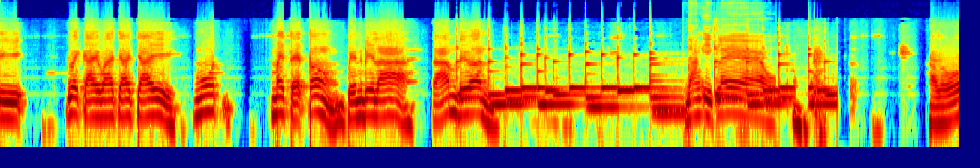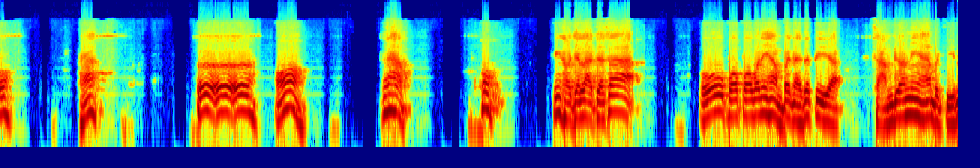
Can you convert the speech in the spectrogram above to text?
ติด้วยกายวาจาใจ งด ไม่แตะต้องเป็นเวลาสามเดือน ดังอีกแล้วฮัลโหลฮะเออเออเอออ๋อลาบโอ้ที่เขาจะลาบจะซ่า โอ้ปอปอวันนี้ห้ามไปไหนสักทีอะสามเดือนนี่ฮะไปกิน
